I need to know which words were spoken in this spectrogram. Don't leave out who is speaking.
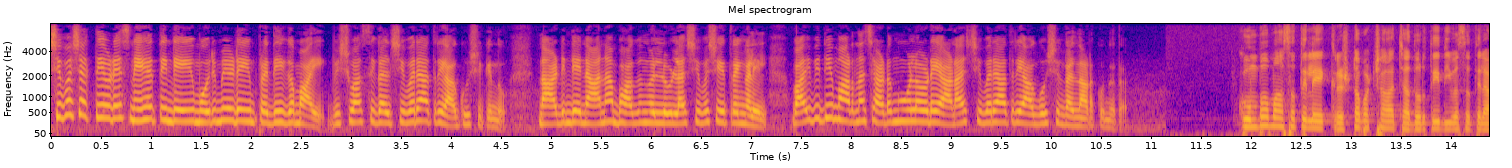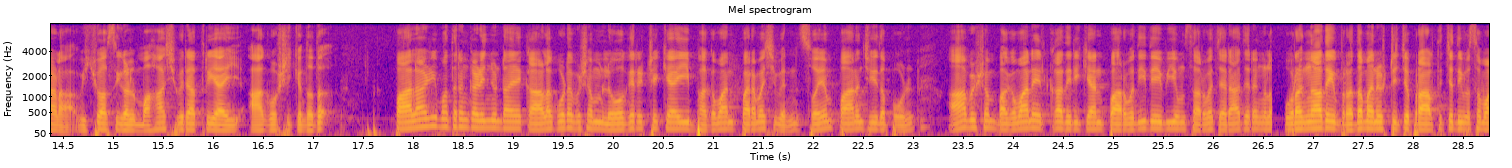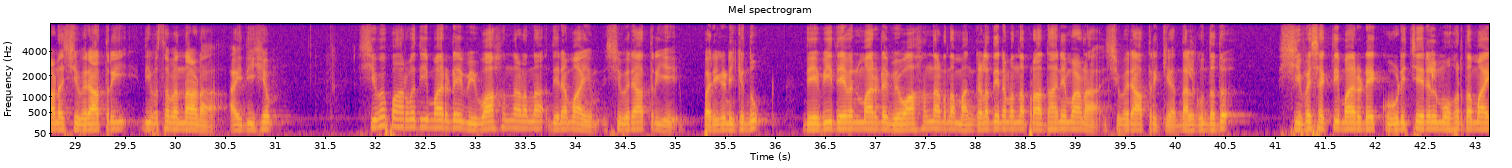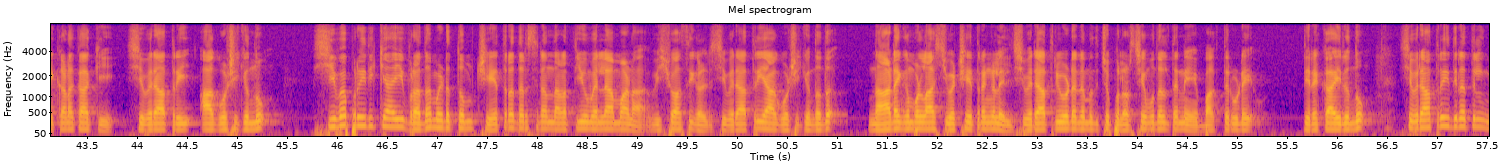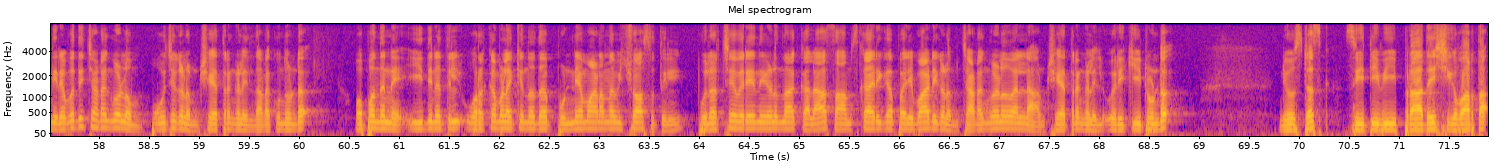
Speaker 1: ശിവശക്തിയുടെ സ്നേഹത്തിന്റെയും ഒരുമയുടെയും പ്രതീകമായി വിശ്വാസികൾ ശിവരാത്രി ആഘോഷിക്കുന്നു. നാടിന്റെ നാനാഭാഗങ്ങളിലുള്ള ശിവക്ഷേത്രങ്ങളിൽ വൈവിധ്യമാർന്ന ചടങ്ങുകളോടെയാണ് ശിവരാത്രി ആഘോഷങ്ങൾ നടക്കുന്നത്.
Speaker 2: കുംഭമാസത്തിലെ കൃഷ്ണപക്ഷ ചതുർത്ഥി ദിവസത്തിലാണ് വിശ്വാസികൾ മഹാശിവരാത്രിയായി ആഘോഷിക്കുന്നത്. പാലാഴി മധുരം കഴിഞ്ഞുണ്ടായ കാളകൂട വിഷം ലോകരക്ഷയ്ക്കായി ഭഗവാൻ പരമശിവൻ സ്വയം പാനം ചെയ്തപ്പോൾ ആ വിഷം ഭഗവാനേൽക്കാതിരിക്കാൻ പാർവതീദേവിയും സർവചരാചരങ്ങളും ഉറങ്ങാതെ വ്രതമനുഷ്ഠിച്ച് പ്രാർത്ഥിച്ച ദിവസമാണ് ശിവരാത്രി ദിവസമെന്നാണ് ഐതിഹ്യം. ശിവപാർവതിമാരുടെ വിവാഹം നടന്ന ദിനമായും ശിവരാത്രിയെ പരിഗണിക്കുന്നു. ദേവീദേവന്മാരുടെ വിവാഹം നടന്ന മംഗളദിനമെന്ന പ്രാധാന്യമാണ് ശിവരാത്രിക്ക് നൽകുന്നത്. ശിവശക്തിമാരുടെ കൂടിച്ചേരൽ മുഹൂർത്തമായി കണക്കാക്കി ശിവരാത്രി ആഘോഷിക്കുന്നു. ശിവപ്രീതിക്കായി വ്രതമെടുത്തും ക്ഷേത്രദർശനം നടത്തിയുമെല്ലാമാണ് വിശ്വാസികൾ ശിവരാത്രി ആഘോഷിക്കുന്നത്. നാടെങ്ങുമുള്ള ശിവക്ഷേത്രങ്ങളിൽ ശിവരാത്രിയോടനുബന്ധിച്ച് പുലർച്ചെ മുതൽ തന്നെ ഭക്തരുടെ തിരക്കായിരുന്നു. ശിവരാത്രി ദിനത്തിൽ നിരവധി ചടങ്ങുകളും പൂജകളും ക്ഷേത്രങ്ങളിൽ നടക്കുന്നുണ്ട്. ഒപ്പം തന്നെ ഈ ദിനത്തിൽ ഉറക്കമിളയ്ക്കുന്നത് പുണ്യമാണെന്ന വിശ്വാസത്തിൽ പുലർച്ചെ വരെ നീളുന്ന കലാ സാംസ്കാരിക പരിപാടികളും ചടങ്ങുകളുമെല്ലാം ക്ഷേത്രങ്ങളിൽ ഒരുക്കിയിട്ടുണ്ട്. ന്യൂസ് ഡെസ്ക് സി പ്രാദേശിക വാർത്ത.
